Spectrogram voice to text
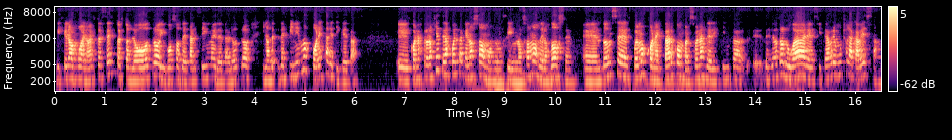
dijeron, bueno, esto es esto, esto es lo otro, y vos sos de tal signo y de tal otro, y nos, definirnos por estas etiquetas. Eh, con astrología te das cuenta que no somos de un signo, somos de los 12. Eh, entonces podemos conectar con personas de distintas, eh, desde otros lugares y te abre mucho la cabeza.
